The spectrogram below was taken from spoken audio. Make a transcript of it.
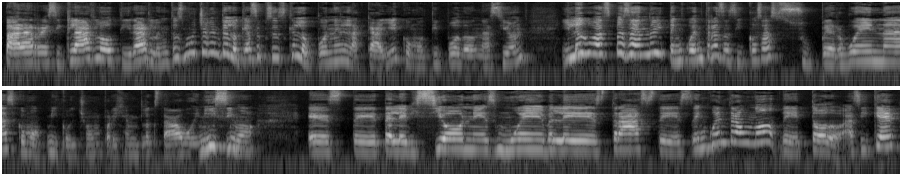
para reciclarlo o tirarlo. Entonces mucha gente lo que hace pues es que lo pone en la calle como tipo donación y luego vas pasando y te encuentras así cosas súper buenas como mi colchón, por ejemplo, que estaba buenísimo. Este, televisiones, muebles, trastes, se encuentra uno de todo. Así que,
